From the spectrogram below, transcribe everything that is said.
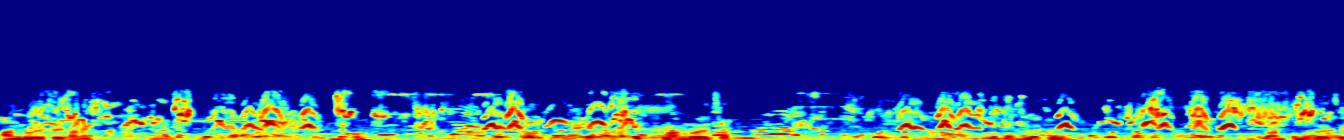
খান রয়েছে এখানে। দেখুন খান রয়েছে। রয়েছে।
